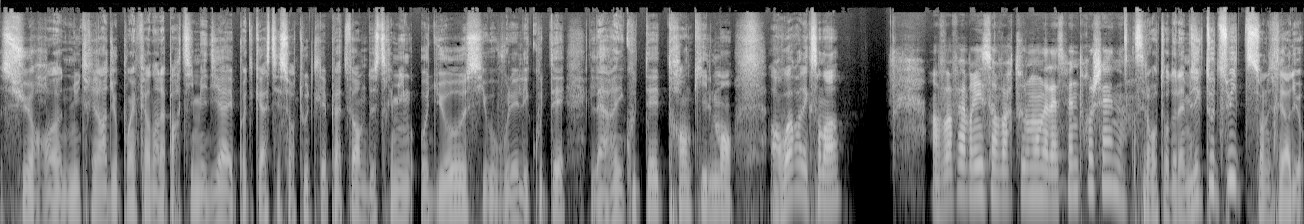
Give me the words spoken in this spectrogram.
sur euh, nutriradio.fr dans la partie médias et podcast et sur toutes les plateformes de streaming audio si vous voulez l'écouter et la réécouter tranquillement. Au revoir Alexandra. Au revoir Fabrice, au revoir tout le monde à la semaine prochaine. C'est le retour de la musique tout de suite sur Nutri Radio.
